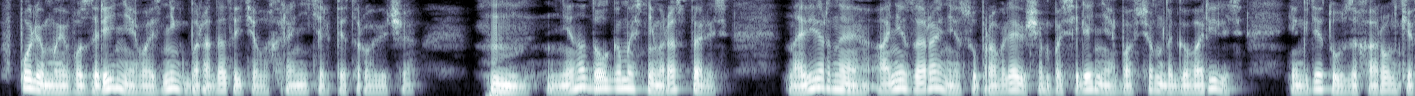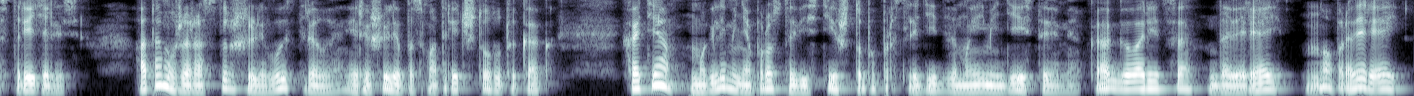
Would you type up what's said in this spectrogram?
В поле моего зрения возник бородатый телохранитель Петровича. Хм, ненадолго мы с ним расстались. Наверное, они заранее с управляющим поселения обо всем договорились и где-то у захоронки встретились. А там уже расслышали выстрелы и решили посмотреть, что тут и как. Хотя могли меня просто вести, чтобы проследить за моими действиями. Как говорится, доверяй, но проверяй.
